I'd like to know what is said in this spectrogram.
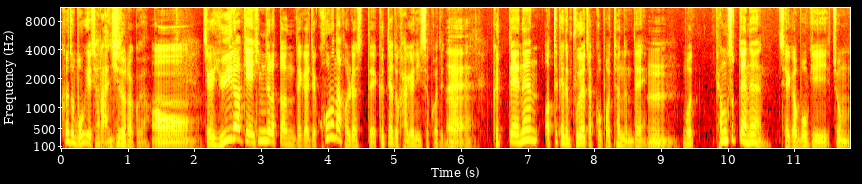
그래도 목이 잘 안 쉬더라고요. 어. 제가 유일하게 힘들었던 데가 이제 코로나 걸렸을 때 그때도 강연이 있었거든요. 네. 그때는 어떻게든 부여잡고 버텼는데 음. 뭐 평소 때는 제가 목이 좀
